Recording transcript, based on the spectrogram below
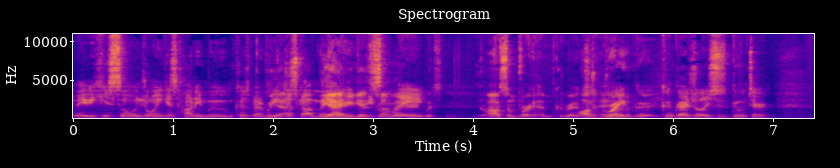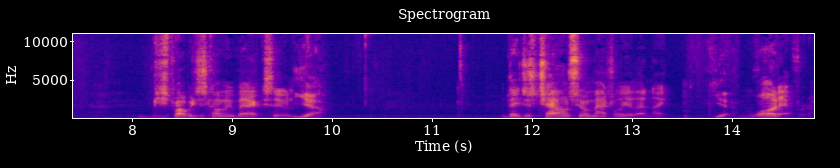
Maybe he's still enjoying his honeymoon because remember yeah. he just got married Yeah, he gets recently. married, which awesome for him. Congrats. Also, to great, congratulations, Gunther. He's probably just coming back soon. Yeah, They just challenged to a match later that night. yeah, Whatever.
